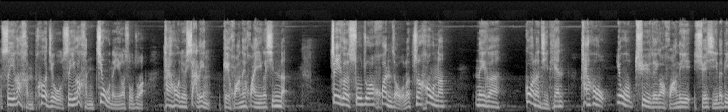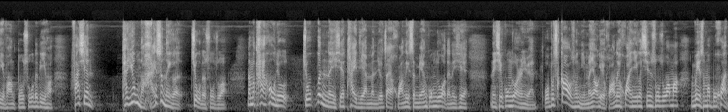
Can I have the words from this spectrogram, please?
是一个很破旧、是一个很旧的一个书桌。太后就下令给皇帝换一个新的。这个书桌换走了之后呢，那个过了几天，太后又去这个皇帝学习的地方、读书的地方，发现他用的还是那个旧的书桌。那么太后就。就问那些太监们，就在皇帝身边工作的那些那些工作人员，我不是告诉你们要给皇帝换一个新书桌吗？为什么不换？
